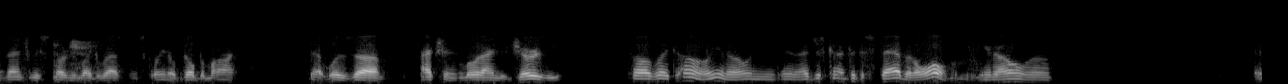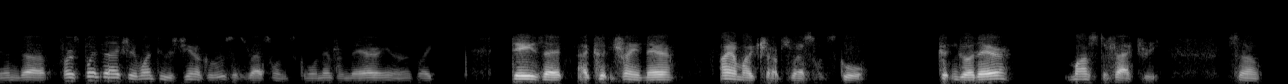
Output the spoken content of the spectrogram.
eventually started like a wrestling school, you know, Bill DeMott, that was uh actually in Lodi, New Jersey. So I was like, oh, you know, and, and I just kind of took a stab at all of them, you know. Uh, and uh first place I actually went to was Gino Caruso's wrestling school, and then from there, you know, it's like days that I couldn't train there. Iron Mike Sharpe's wrestling school. Couldn't go there. Monster Factory. So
